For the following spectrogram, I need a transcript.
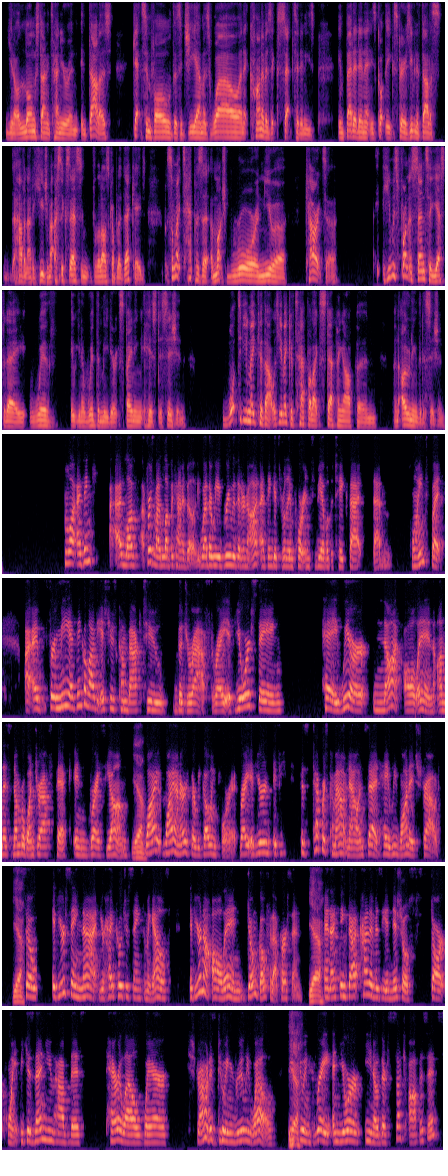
you know, a long-standing tenure in in Dallas, gets involved as a GM as well, and it kind of is accepted, and he's embedded in it, and he's got the experience. Even if Dallas haven't had a huge amount of success in, for the last couple of decades, but someone like Tepper's a, a much rawer and newer character. He was front and center yesterday with you know with the media explaining his decision. What did you make of that? What do you make of Tepper like stepping up and and owning the decision? Well, I think I love first of all, I love accountability. Whether we agree with it or not, I think it's really important to be able to take that that point. But I, for me, I think a lot of the issues come back to the draft, right? If you're saying, "Hey, we are not all in on this number one draft pick in Bryce Young," yeah, why why on earth are we going for it, right? If you're if because Tepper's come out now and said, "Hey, we wanted Stroud," yeah. So if you're saying that, your head coach is saying something else if you're not all in, don't go for that person. Yeah. And I think that kind of is the initial start point because then you have this parallel where Stroud is doing really well. He's yeah. doing great. And you're, you know, there's such opposites.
